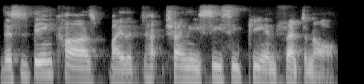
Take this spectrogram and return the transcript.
this is being caused by the Chinese CCP and fentanyl.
